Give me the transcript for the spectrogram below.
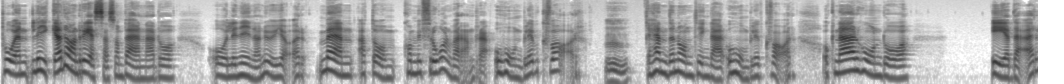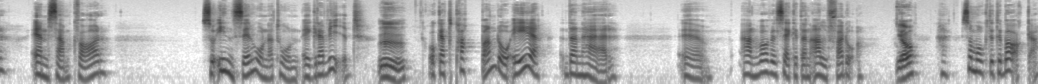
på en likadan resa som Bernhard och, och Lenina nu gör. Men att de kom ifrån varandra och hon blev kvar. mm. Det hände någonting där och hon blev kvar. Och när hon då är där, ensam kvar, så inser hon att hon är gravid. Mm. Och att pappan då är den här, eh, han var väl säkert en alfa då, ja, som åkte tillbaka.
